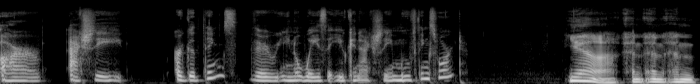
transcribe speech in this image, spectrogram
are actually are good things? They're you know ways that you can actually move things forward. Yeah, and and and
